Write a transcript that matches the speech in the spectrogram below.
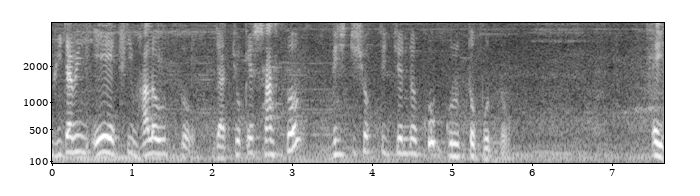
ভিটামিন এ একটি ভালো উৎস যা চোখের স্বাস্থ্য, দৃষ্টিশক্তির জন্য খুব গুরুত্বপূর্ণ। এই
